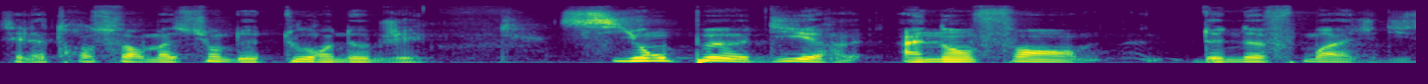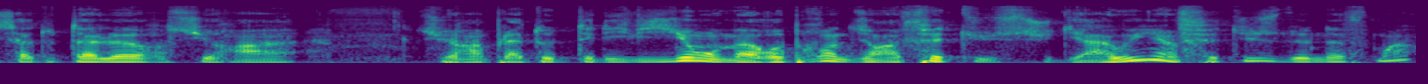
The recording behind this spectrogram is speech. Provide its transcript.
C'est la transformation de tout en objet. Si on peut dire un enfant de 9 mois, j'ai dit ça tout à l'heure sur un, sur un plateau de télévision, on m'a repris en disant un fœtus. Je dis ah oui, un fœtus de 9 mois?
